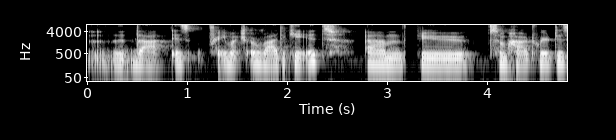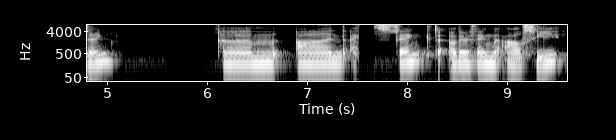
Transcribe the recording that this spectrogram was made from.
that is pretty much eradicated um, through some hardware design. Um, and I think the other thing that I'll see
